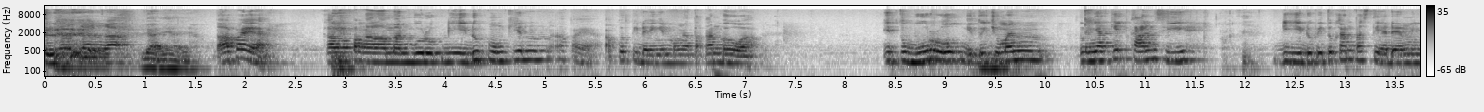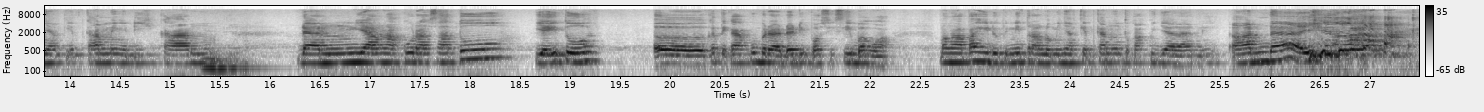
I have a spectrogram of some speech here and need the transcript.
enggak enggak enggak Ya, ya, ya. apa ya kalau pengalaman buruk di hidup mungkin apa ya? Aku tidak ingin mengatakan bahwa itu buruk gitu. Cuman menyakitkan sih. Di hidup itu kan pasti ada yang menyakitkan menyedihkan. Dan yang aku rasa tuh yaitu eh, ketika aku berada di posisi bahwa mengapa hidup ini terlalu menyakitkan untuk aku jalani? Andai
